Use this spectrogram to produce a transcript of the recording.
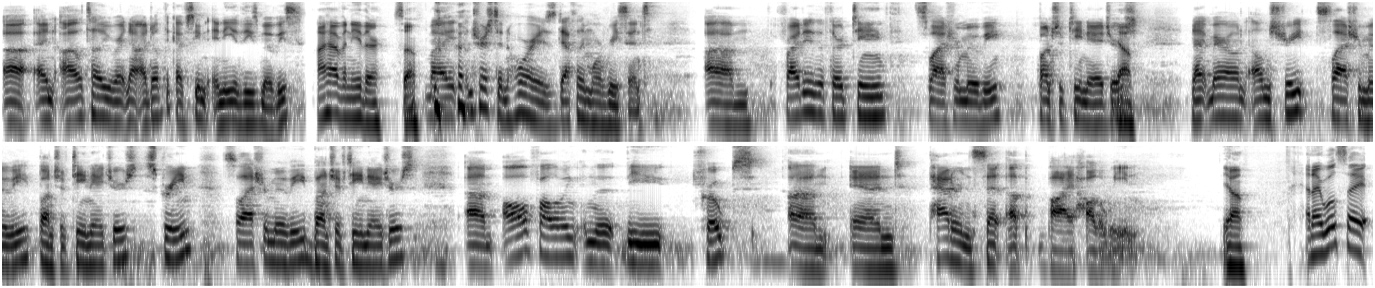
Uh, and I'll tell you right now, I don't think I've seen any of these movies. I haven't either. So My interest in horror is definitely more recent. Um, Friday the Thirteenth slasher movie, bunch of teenagers. Yeah. Nightmare on Elm Street, slasher movie, bunch of teenagers. Scream, slasher movie, bunch of teenagers. Um, all following in the, the tropes um, and patterns set up by Halloween. Yeah. And I will say,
